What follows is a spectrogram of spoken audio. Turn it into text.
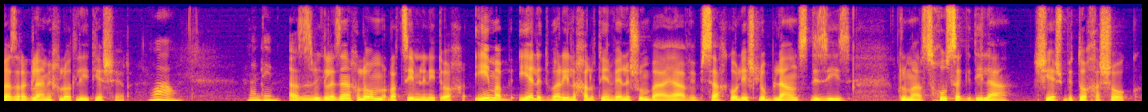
ואז הרגליים יכולות להתיישר. וואו. מדהים. אז בגלל זה אנחנו לא רצים לניתוח. אם הילד בריא לחלוטין ואין לו שום בעיה ובסך הכל יש לו בלאונס דיזיז, כלומר סחוס הגדילה שיש בתוך השוק,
